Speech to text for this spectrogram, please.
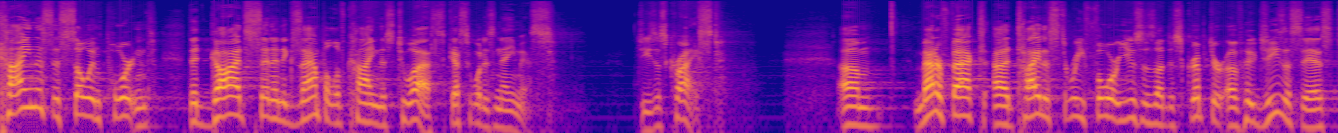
Kindness is so important that God sent an example of kindness to us. Guess what his name is? Jesus Christ. Um, matter of fact, uh, Titus 3 4 uses a descriptor of who Jesus is.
